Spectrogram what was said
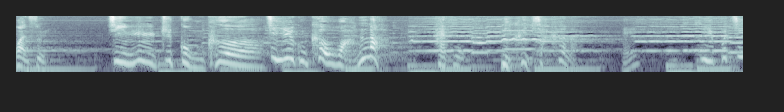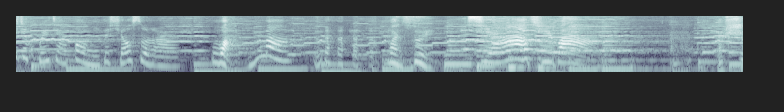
万岁，今日之功课，今日功课完了。太傅，你可以下课了。哎，你不急着回家抱你的小孙儿玩吗？万岁，下去吧。是。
